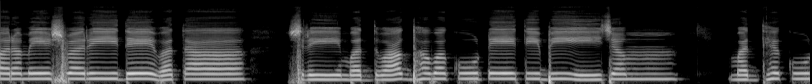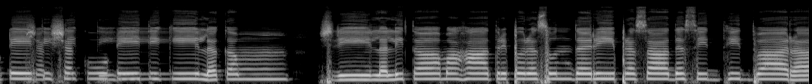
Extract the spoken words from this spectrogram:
परमेश्वरी देवता श्रीमद्वाग्भवकूटेति बीजं मध्यकूटेति शकूटेति कीलकम् श्रीललिता महात्रिपुरसुन्दरी प्रसादसिद्धिद्वारा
